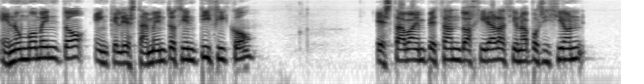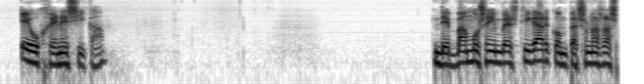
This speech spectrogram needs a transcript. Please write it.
En un momento en que el estamento científico estaba empezando a girar hacia una posición eugenésica. De vamos a investigar con personas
